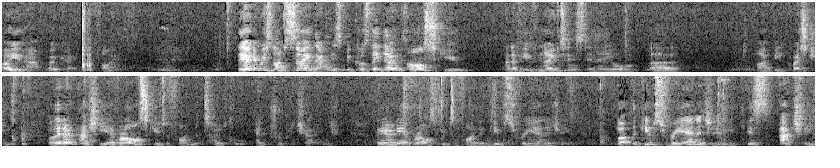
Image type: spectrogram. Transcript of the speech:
Oh, you have? Okay, fine. The only reason I'm saying that is because they don't ask you, I don't know if you've noticed in any of your uh, IB questions, but they don't actually ever ask you to find the total entropy change. They only ever ask you to find the Gibbs free energy. But the Gibbs free energy is actually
